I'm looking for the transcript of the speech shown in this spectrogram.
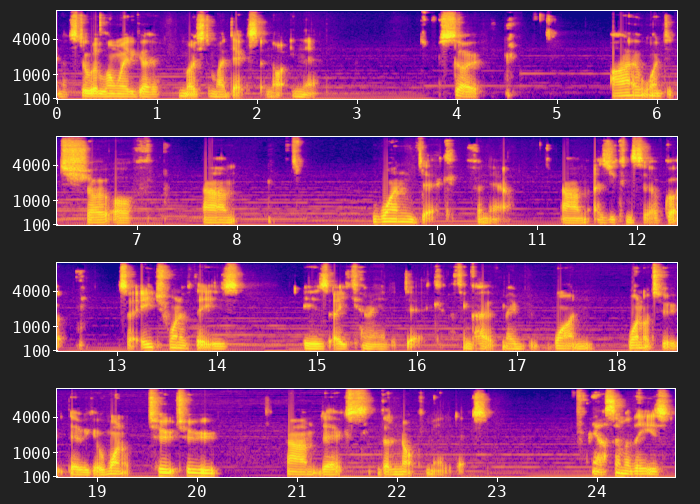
and I've still got a long way to go. Most of my decks are not in there. So I wanted to show off um, one deck for now. Um, as you can see, I've got, so each one of these is a commander deck. I think I have maybe one, one or two, there we go, one or two, two um, decks that are not commander decks. Now some of these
